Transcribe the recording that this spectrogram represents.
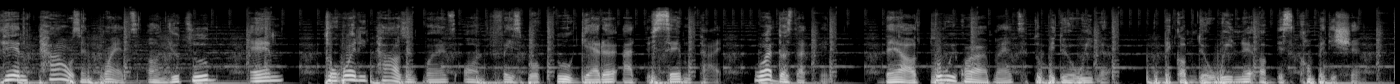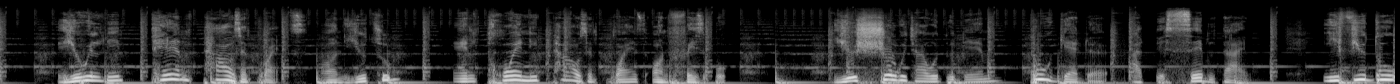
10,000 points on YouTube and 20,000 points on Facebook together at the same time. What does that mean? There are two requirements to be the winner to become the winner of this competition. You will need 10,000 points on YouTube and 20,000 points on Facebook. You should reach out to them together at the same time. If you do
